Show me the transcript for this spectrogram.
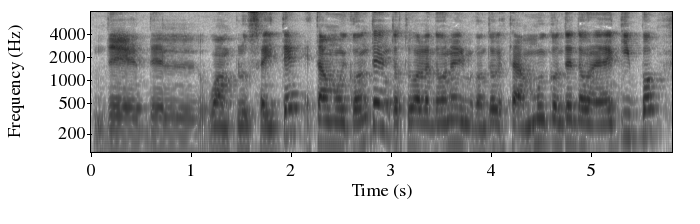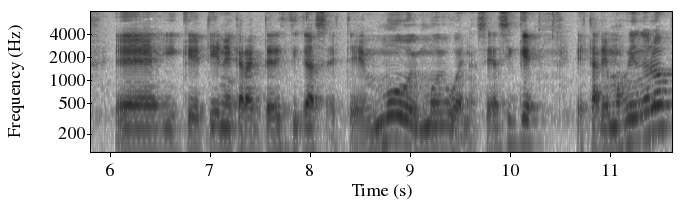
del OnePlus 6T. Estaba muy contento, estuve hablando con él y me contó que estaba muy contento con el equipo eh, y que tiene características este, muy, muy buenas. ¿eh? Así que estaremos viéndolo,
